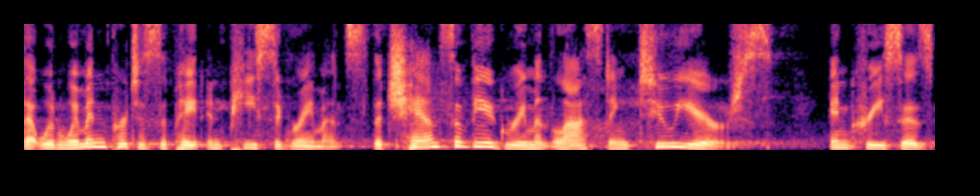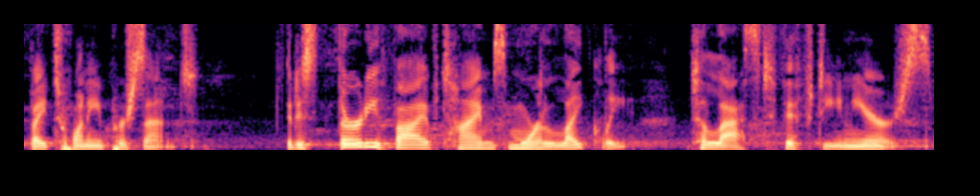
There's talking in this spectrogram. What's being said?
that when women participate in peace agreements, the chance of the agreement lasting two years increases by 20%. It is 35 times more likely to last 15 years.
